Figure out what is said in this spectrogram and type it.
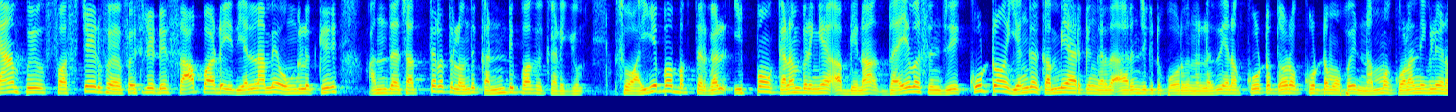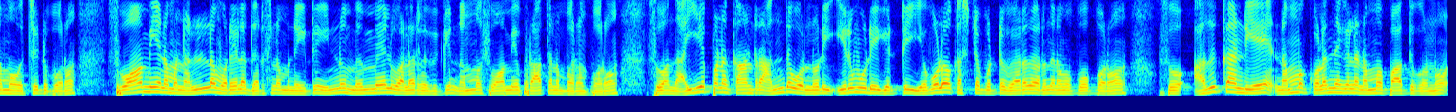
கேம்ப்பு ஃபஸ்ட் எய்ட் ஃபெசிலிட்டிஸ் சாப்பாடு இது எல்லாமே உங்களுக்கு அந்த சத்திரத்தில் வந்து கண்டிப்பாக கிடைக்கும். ஸோ ஐயப்பா பக்தர்கள் இப்போ கிளம்புறீங்க அப்படின்னா தயவு செஞ்சு கூட்டம் எங்கே கம்மியாக இருக்குங்கிறத அறிஞ்சிக்கிட்டு போகிறது நல்லது. ஏன்னா கூட்டத்தோட கூட்டமாக போய் நம்ம குழந்தைங்களையும் நம்ம வச்சுட்டு போகிறோம் சுவாமியை நம்ம நல்ல முறையில் தரிசனம் பண்ணிக்கிட்டு இன்னும் மெம்மேல் வளர்கிறதுக்கு நம்ம சுவாமியை பிரார்த்தனை பண்ண போகிறோம் ஸோ அந்த ஐயப்பனை காண்ற அந்த ஒரு நொடி இருமுடி கட்டி எவ்வளோ கஷ்டப்பட்டு விரதம் இருந்து நம்ம போக போகிறோம் ஸோ அதுக்காண்டியே நம்ம குழந்தைகளை நம்ம பார்த்துக்கணும்.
